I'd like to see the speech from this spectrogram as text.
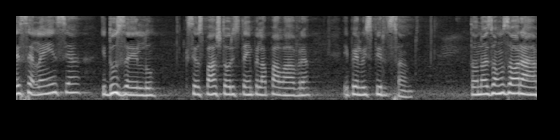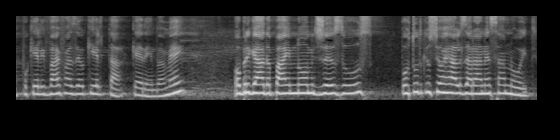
excelência e do zelo que seus pastores têm pela palavra e pelo Espírito Santo. Então nós vamos orar, porque Ele vai fazer o que Ele está querendo, amém? Obrigada, Pai, em nome de Jesus, por tudo que o Senhor realizará nessa noite.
